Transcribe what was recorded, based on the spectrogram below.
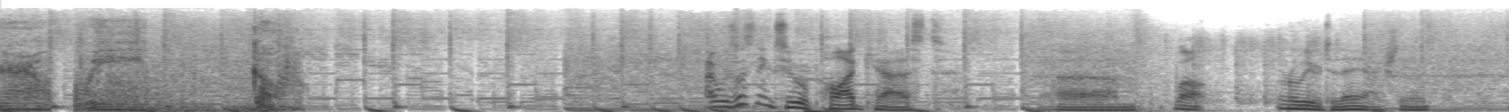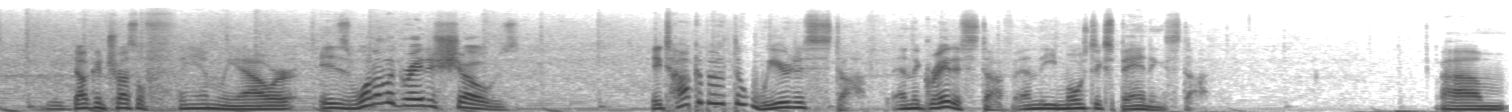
Here we go. I was listening to a podcast, um, well, earlier today actually. The Duncan Trussell Family Hour is one of the greatest shows. They talk about the weirdest stuff and the greatest stuff and the most expanding stuff. Um,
